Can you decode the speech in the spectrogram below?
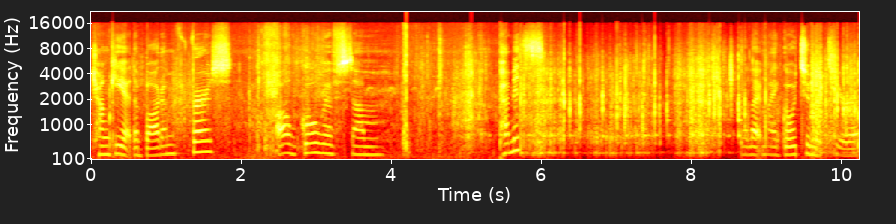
chunky at the bottom first. I'll go with some pumice. I like my go-to material.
